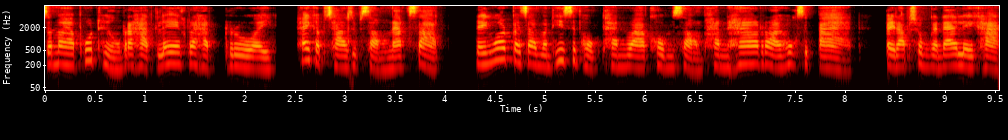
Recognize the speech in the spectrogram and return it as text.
จะมาพูดถึงรหัสเลขรหัสรวยให้กับชาว 12 นักสัตว์ ในงวดประจำวันที่ 16 ธันวาคม 2568 ไปรับชมกันได้เลยค่ะ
